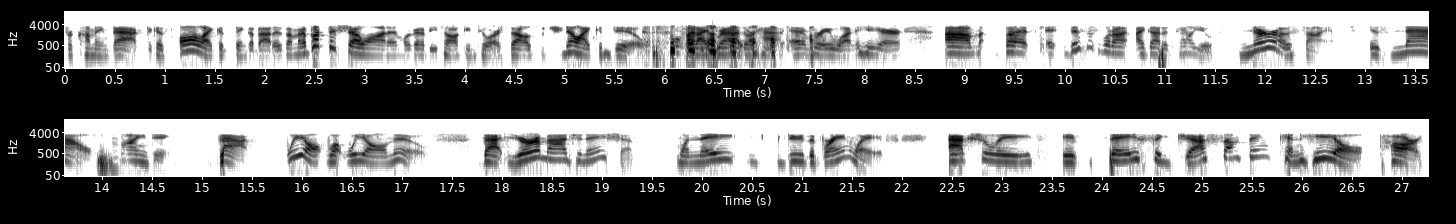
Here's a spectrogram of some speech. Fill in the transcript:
for coming back because all I could think about is I'm going to put the show on and we're going to be talking to ourselves which you know I can do but I'd rather have everyone here. Um but it, this is what I, I got to tell you. Neuroscience is now finding that we all what we all knew that your imagination when they do the brain waves actually if they suggest something can heal parts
